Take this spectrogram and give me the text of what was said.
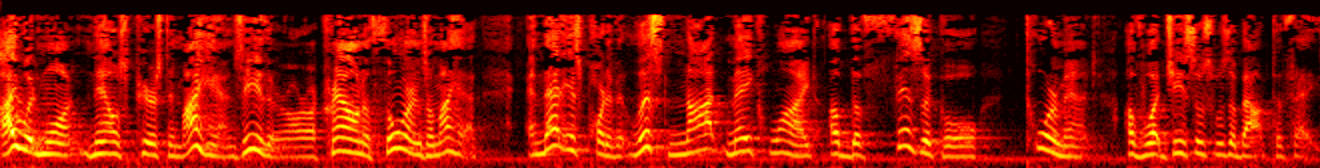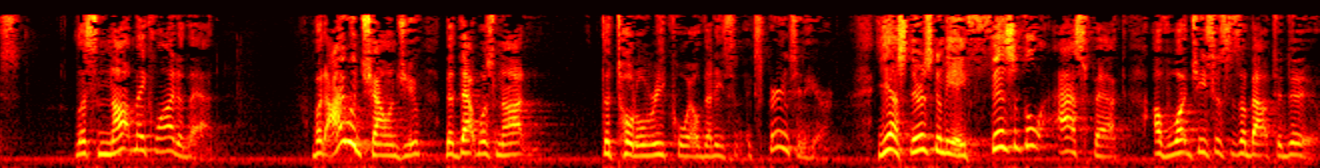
I wouldn't want nails pierced in my hands either or a crown of thorns on my head. And that is part of it. Let's not make light of the physical torment of what Jesus was about to face. Let's not make light of that. But I would challenge you that that was not the total recoil that he's experiencing here. Yes, there's going to be a physical aspect of what Jesus is about to do.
